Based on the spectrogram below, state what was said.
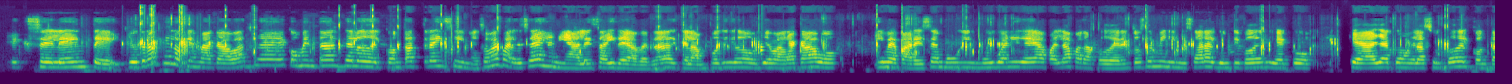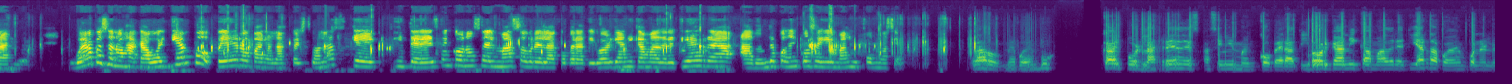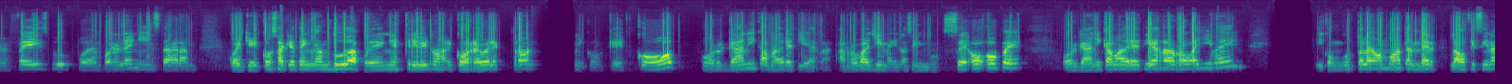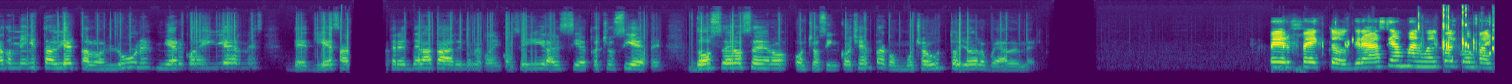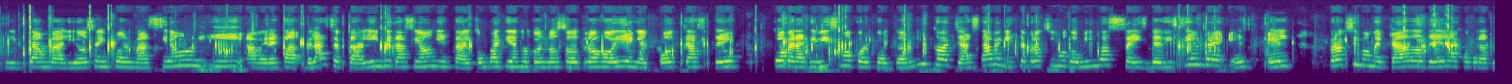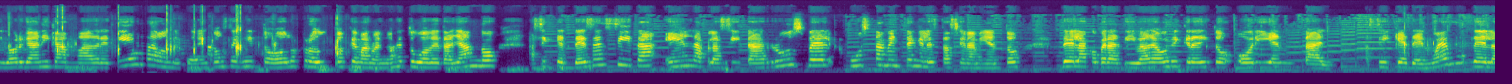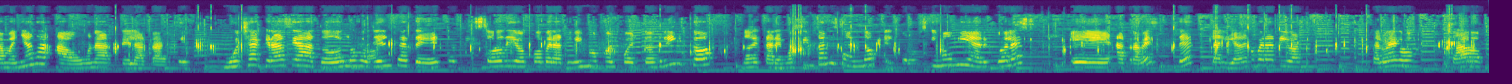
Excelente. Yo creo que lo que me acabas de comentar de lo del contact tracing, eso me parece genial esa idea, ¿verdad? Que la han podido llevar a cabo y me parece muy, muy buena idea ¿verdad? para poder entonces minimizar algún tipo de riesgo que haya con el asunto del contagio. Bueno, pues se nos acabó el tiempo, pero para las personas que interesen conocer más sobre la Cooperativa Orgánica Madre Tierra, ¿a dónde pueden conseguir más información? Claro, me pueden buscar por las redes, así mismo en Cooperativa Orgánica Madre Tierra, pueden ponerlo en Facebook, pueden ponerlo en Instagram, cualquier cosa que tengan duda pueden escribirnos al correo electrónico que es coop orgánica madre tierra arroba gmail, así mismo, C-O-O-P orgánica madre tierra arroba gmail y con gusto le vamos a atender. La oficina también está abierta los lunes, miércoles y viernes de 10 a 3 de la tarde. Me pueden conseguir al 787-200-8580. Con mucho gusto yo les voy a atender. Perfecto. Gracias, Manuel, por compartir tan valiosa información y haber estado, aceptar la invitación y estar compartiendo con nosotros hoy en el podcast de Cooperativismo por Puerto Rico. Ya saben, este próximo domingo 6 de diciembre es el próximo mercado de la cooperativa orgánica Madre Tierra, donde pueden conseguir todos los productos que Manuel nos estuvo detallando. Así que desen cita en la placita Roosevelt, justamente en el estacionamiento de la cooperativa de ahorro y crédito oriental. Así que de nuevo, de la mañana a una de la tarde. Muchas gracias a todos los oyentes de este episodio Cooperativismo por Puerto Rico. Nos estaremos sintonizando el próximo miércoles eh, a través de la Liga de Cooperativas. Hasta luego. Chao.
